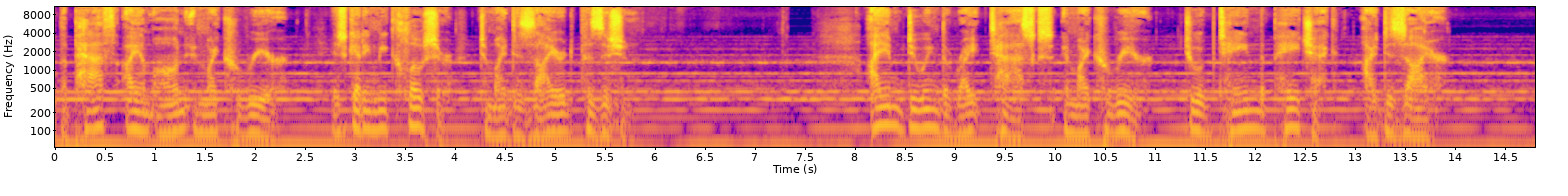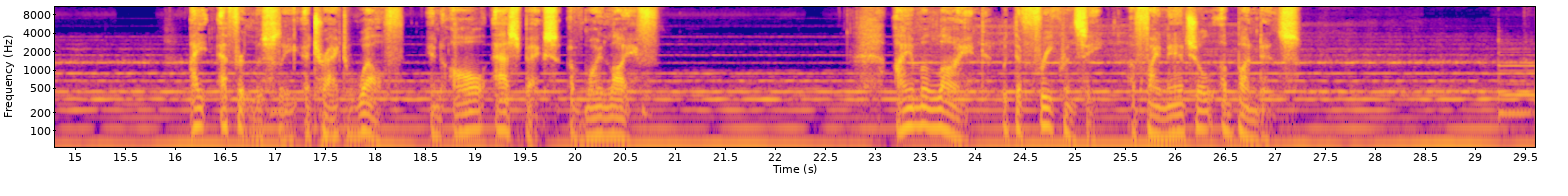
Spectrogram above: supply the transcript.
The path I am on in my career is getting me closer to my desired position. I am doing the right tasks in my career to obtain the paycheck I desire. I effortlessly attract wealth in all aspects of my life. I am aligned with the frequency of financial abundance.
